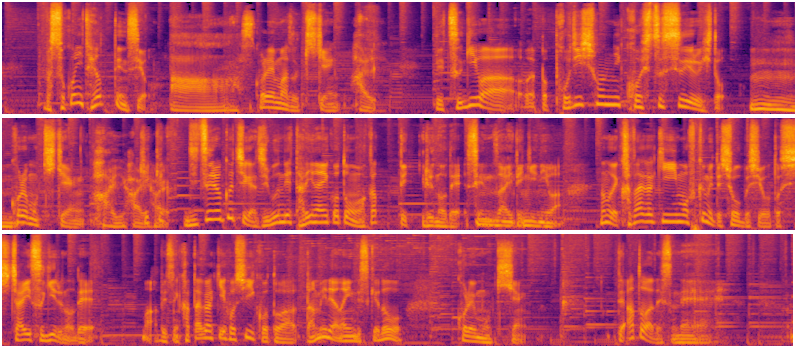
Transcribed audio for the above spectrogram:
そこに頼ってんですよ。ああ、これまず危険。はい。で、次は、やっぱポジションに固執しすぎる人。うんこれも危険。はいはいはい。結局、実力値が自分で足りないことも分かっているので、潜在的には。なので、肩書きも含めて勝負しようとしちゃいすぎるので、まあ別に肩書き欲しいことはダメではないんですけど、これも危険。で、あとはですね、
